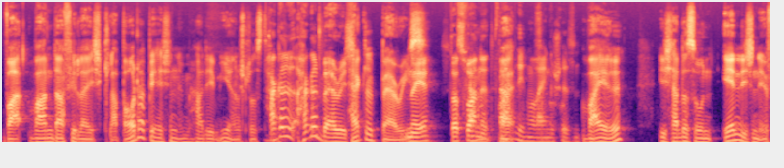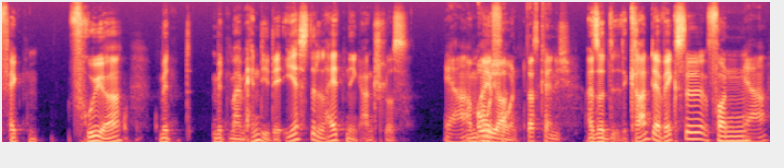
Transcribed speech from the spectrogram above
War, waren da vielleicht Klabauterbärchen im HDMI-Anschluss drin? Huckle, Huckleberries. Huckleberries. Nee, das war nicht. Fernsehen nur reingeschissen. Weil ich hatte so einen ähnlichen Effekt früher mit, mit meinem Handy. Der erste Lightning-Anschluss Ja, am Oh iPhone. ja, das kenne ich. Also gerade der Wechsel von ja.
